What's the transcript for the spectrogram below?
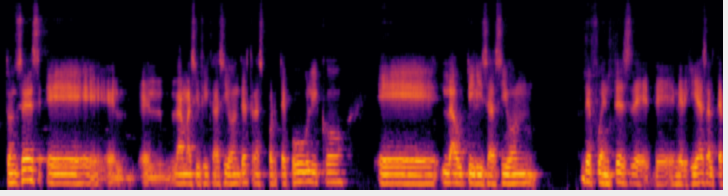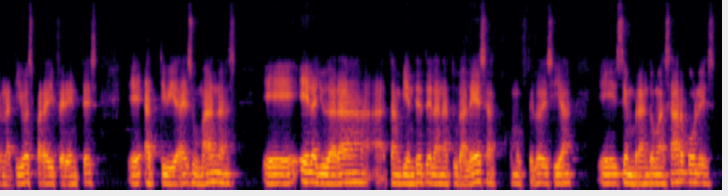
Entonces, la masificación del transporte público, la utilización de fuentes de, de energías alternativas para diferentes eh, actividades humanas, eh, el ayudar también desde la naturaleza, como usted lo decía, eh, sembrando más árboles.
